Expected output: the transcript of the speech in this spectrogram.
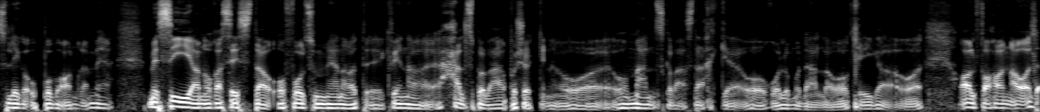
som ligger oppå hverandre, med Messian og rasister og folk som mener at kvinner helst bør være på kjøkkenet, og, og menn skal være sterke og rollemodeller og kriger og alfahanner.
